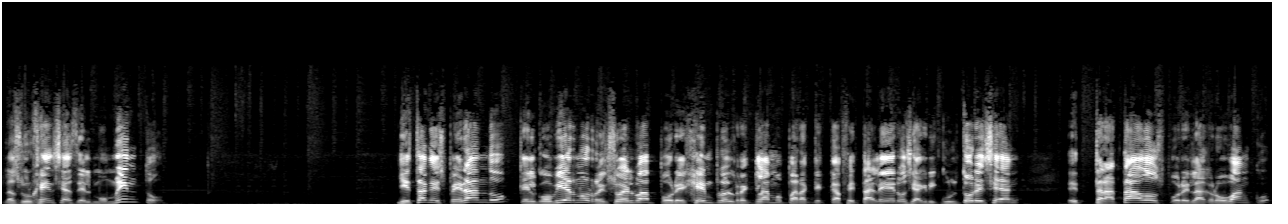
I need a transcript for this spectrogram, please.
las urgencias del momento. Y están esperando que el gobierno resuelva, por ejemplo, el reclamo para que cafetaleros y agricultores sean eh, tratados por el agrobanco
